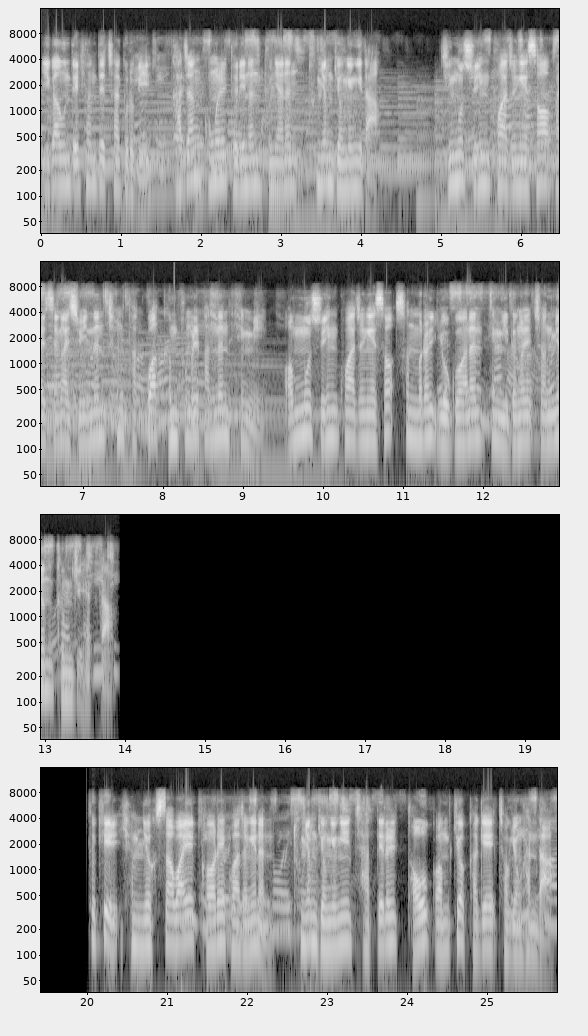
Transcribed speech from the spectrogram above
이 가운데 현대차 그룹이 가장 공을 들이는 분야는 투명 경영이다. 직무 수행 과정에서 발생할 수 있는 청탁과 금품을 받는 행위, 업무 수행 과정에서 선물을 요구하는 행위 등을 전면 금지했다. 특히 협력사와의 거래 과정에는 투명 경영이 잣대를 더욱 엄격하게 적용한다.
